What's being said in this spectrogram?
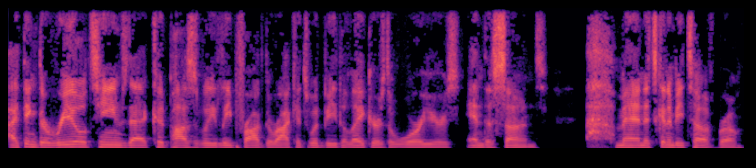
I think the real teams that could possibly leapfrog the Rockets would be the Lakers, the Warriors, and the Suns. Man, it's going to be tough, bro.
